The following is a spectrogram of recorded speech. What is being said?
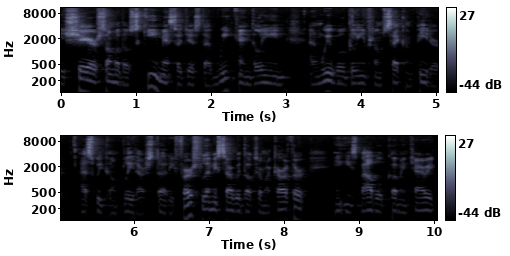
is share some of those key messages that we can glean and we will glean from Second Peter as we complete our study. First, let me start with Dr. MacArthur in his Bible commentary.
